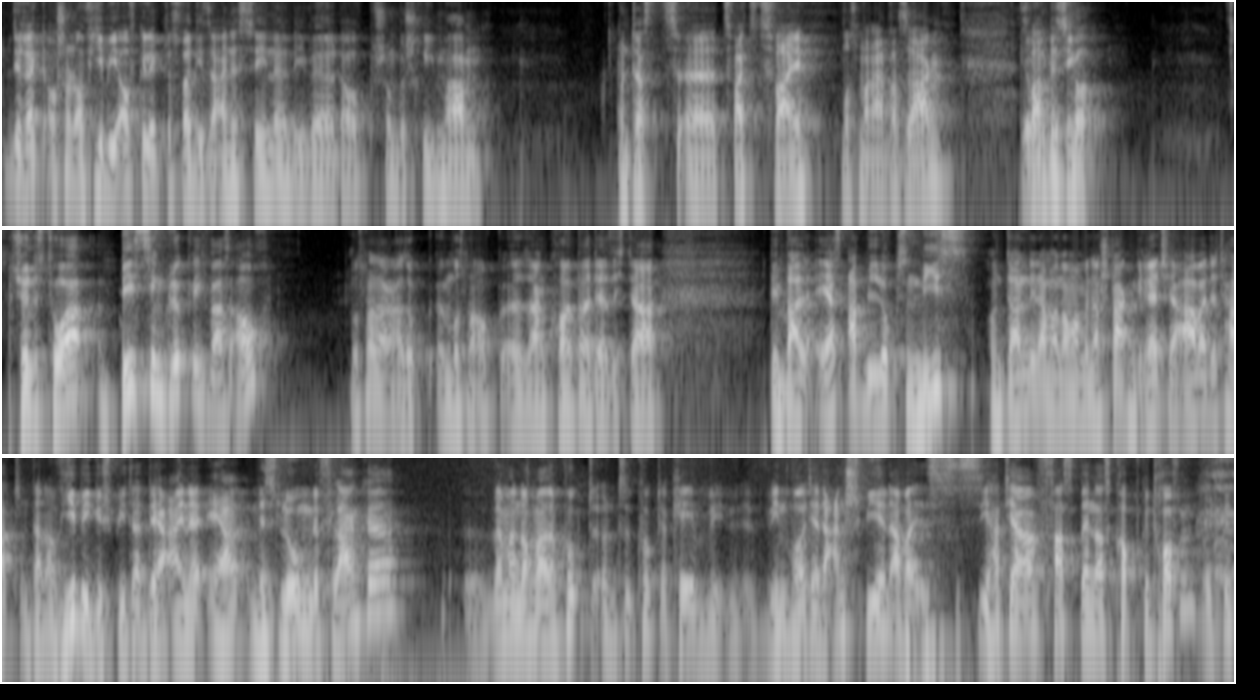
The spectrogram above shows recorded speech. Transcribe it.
Direkt auch schon auf Jibi aufgelegt. Das war diese eine Szene, die wir da auch schon beschrieben haben. Und das äh, 2 zu 2, muss man einfach sagen. Es war ein bisschen Tor. schönes Tor. Ein bisschen glücklich war es auch, muss man sagen. Also äh, muss man auch äh, sagen, Kolper, der sich da den Ball erst abluchsen ließ und dann den aber nochmal mit einer starken Gerätsche erarbeitet hat und dann auf Jibi gespielt hat, der eine eher misslungene Flanke, wenn man nochmal guckt und guckt, okay, wen wollte er da anspielen, aber es, sie hat ja fast Benders Kopf getroffen. Richtig,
